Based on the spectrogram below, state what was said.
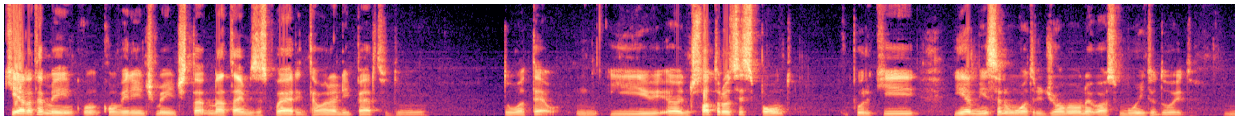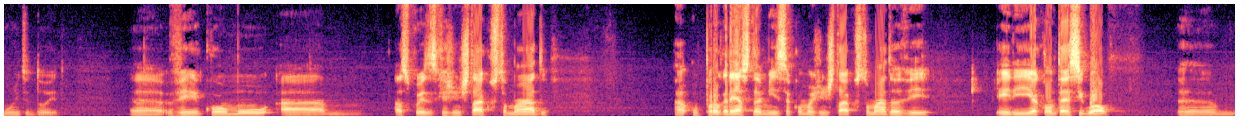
Que era também, co- convenientemente, na Times Square, então era ali perto do, do hotel. E a gente só trouxe esse ponto porque ir à missa num outro idioma é um negócio muito doido, muito doido. Uh, ver como ah, as coisas que a gente está acostumado, a- o progresso da missa, como a gente está acostumado a ver, ele acontece igual. Um,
